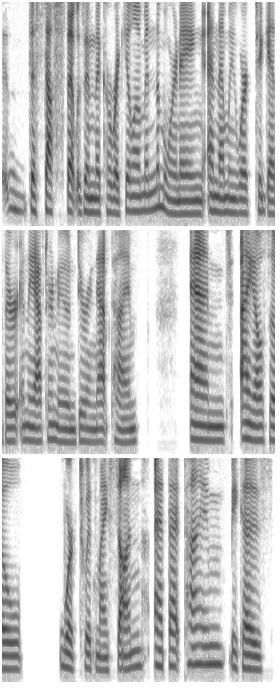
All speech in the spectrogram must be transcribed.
the stuff that was in the curriculum in the morning, and then we worked together in the afternoon during nap time. And I also worked with my son at that time because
